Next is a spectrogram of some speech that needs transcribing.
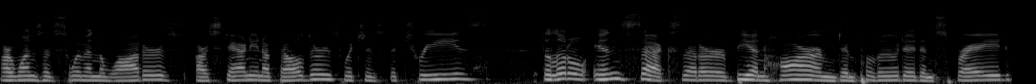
our ones that swim in the waters, our standing up elders, which is the trees, the little insects that are being harmed and polluted and sprayed.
